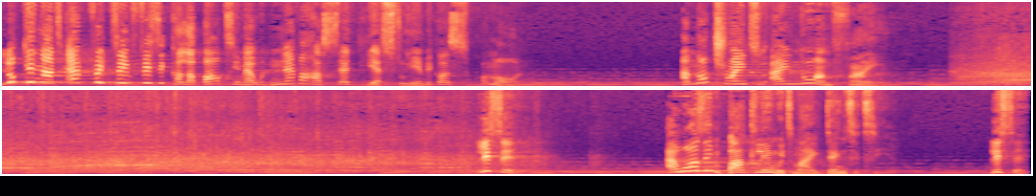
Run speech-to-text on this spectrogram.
looking at everything physical about him, I would never have said yes to him because, come on. I'm not trying to, I know I'm fine. Listen, I wasn't battling with my identity. Listen,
